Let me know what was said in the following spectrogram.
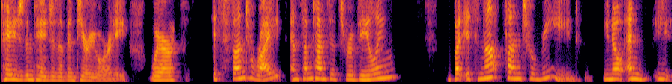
pages and pages of interiority where it's fun to write and sometimes it's revealing but it's not fun to read you know and you,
